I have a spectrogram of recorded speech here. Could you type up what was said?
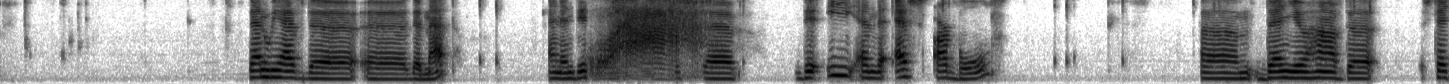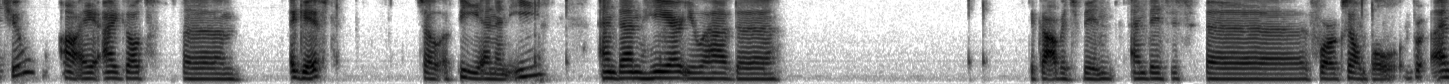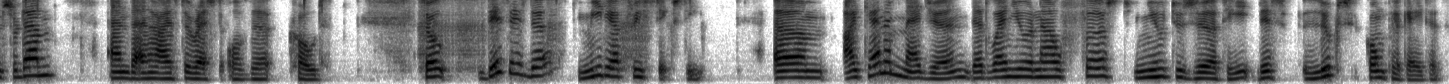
then we have the uh, the map, and in this, uh, the E and the S are bold. Um, then you have the statue. I I got um, a gift, so a P and an E, and then here you have the the garbage bin, and this is, uh, for example, Amsterdam, and then I have the rest of the code. So this is the Media 360. Um, I can imagine that when you are now first new to Xerte, this looks complicated.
